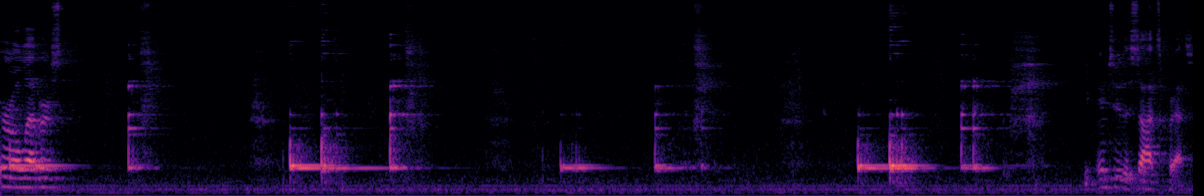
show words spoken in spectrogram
curl levers. Into the sots press.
